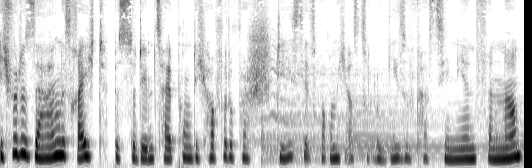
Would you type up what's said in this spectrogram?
ich würde sagen, das reicht bis zu dem Zeitpunkt. Ich hoffe, du verstehst jetzt, warum ich Astrologie so faszinierend finde.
